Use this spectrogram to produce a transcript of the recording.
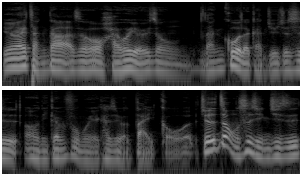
原来长大了之后还会有一种难过的感觉，就是哦，你跟父母也开始有代沟了。就是这种事情，其实，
